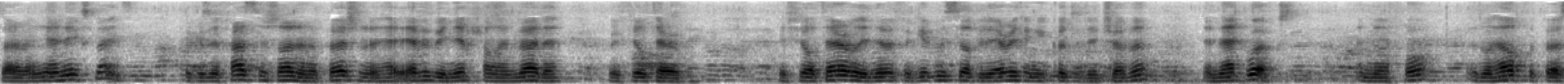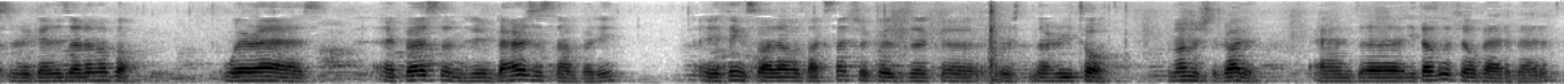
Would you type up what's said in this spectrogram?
So Rabbi explains because if Chas v'Shalom, a person had ever been nichshal in murder, we feel terrible. He feel terrible. he'd never forgive himself. He did everything he could to do tshuva, and that works. And therefore, it will help the person regain his olam. Whereas a person who embarrasses somebody, and he thinks, "Well, that was like such a good uh, no, retort," and uh, he doesn't feel bad about it.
